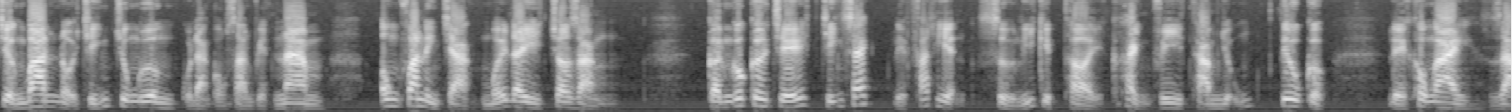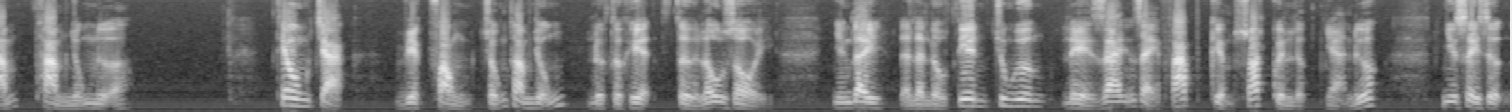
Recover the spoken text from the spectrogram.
Trưởng ban nội chính Trung ương của Đảng Cộng sản Việt Nam, ông Phan Đình Trạc mới đây cho rằng cần có cơ chế chính sách để phát hiện xử lý kịp thời các hành vi tham nhũng tiêu cực để không ai dám tham nhũng nữa. Theo ông Trạc, việc phòng chống tham nhũng được thực hiện từ lâu rồi, nhưng đây là lần đầu tiên Trung ương đề ra những giải pháp kiểm soát quyền lực nhà nước như xây dựng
